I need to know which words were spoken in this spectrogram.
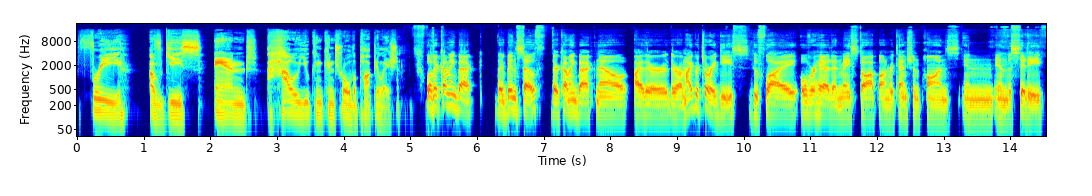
free of geese and how you can control the population? Well, they're coming back. They've been south. They're coming back now. Either there are migratory geese who fly overhead and may stop on retention ponds in, in the city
